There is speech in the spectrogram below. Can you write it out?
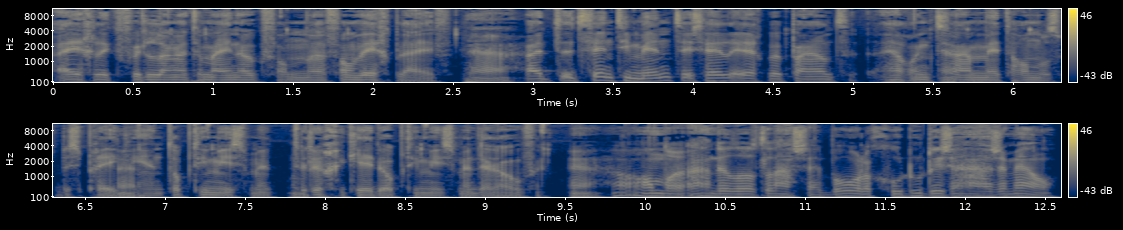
eigenlijk voor de lange termijn ook van, van wegblijf. Ja. Maar het, het, sentiment is heel erg bepaald, hangt samen met handelsbesprekingen en het optimisme, het teruggekeerde optimisme daarover. Ja, een ander aandeel dat het laatste tijd behoorlijk goed doet is ASML.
